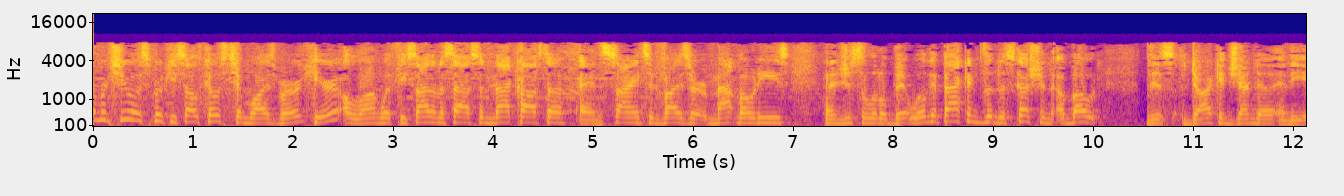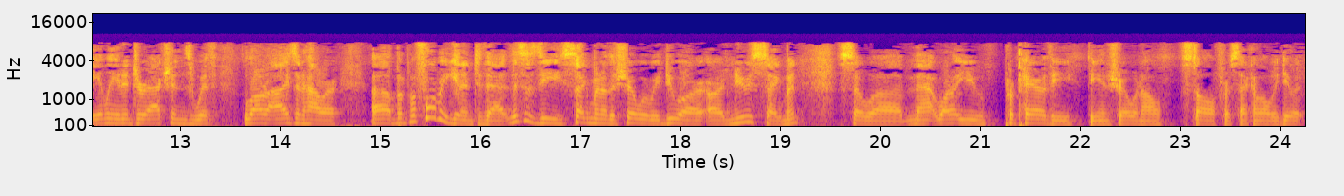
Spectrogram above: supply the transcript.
Number two of Spooky South Coast. Tim Weisberg here, along with the silent assassin Matt Costa and science advisor Matt Moniz. And in just a little bit, we'll get back into the discussion about this dark agenda and the alien interactions with Laura Eisenhower. Uh, but before we get into that, this is the segment of the show where we do our, our news segment. So, uh, Matt, why don't you prepare the, the intro and I'll stall for a second while we do it.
